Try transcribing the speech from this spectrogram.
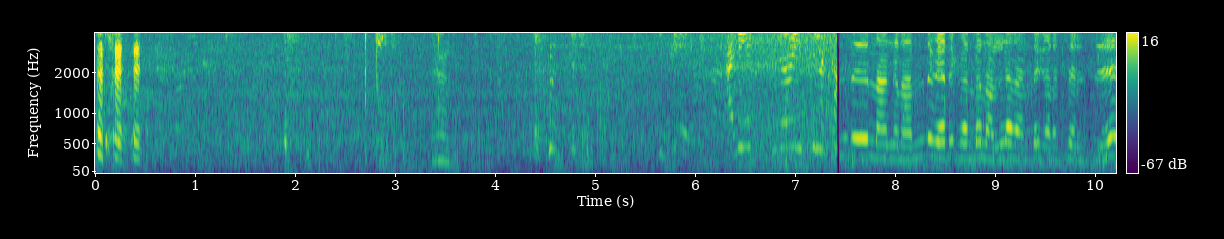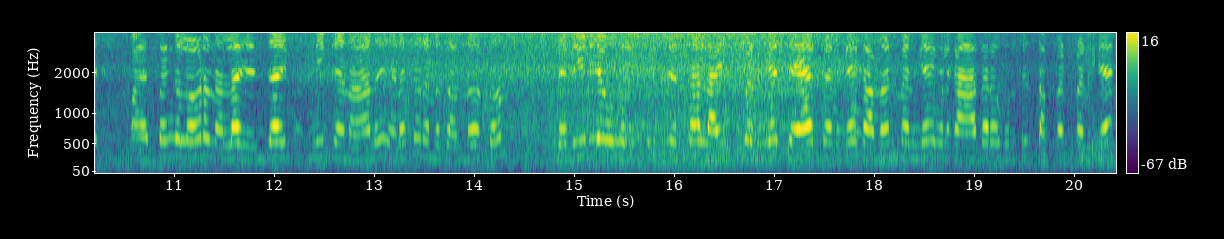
வந்து நாங்கள் நண்டு வேட்டைக்கு வந்து நல்ல நண்டு கிடச்சிருச்சு. பசங்களோட நல்லா என்ஜாய் பண்ணிட்டேன் நான். எனக்கும் ரொம்ப சந்தோஷம். இந்த வீடியோ உங்களுக்கு பிடிச்சிருந்தா லைக் பண்ணுங்கள் ஷேர் பண்ணுங்கள் கமெண்ட் பண்ணுங்கள் எங்களுக்கு ஆதரவு கொடுத்து சப்போர்ட் பண்ணுங்கள்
